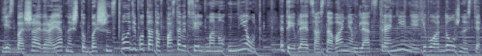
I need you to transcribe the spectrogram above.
Есть большая вероятность, что большинство депутатов поставит Фельдману неуд. Это является основанием для отстранения его от должности.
